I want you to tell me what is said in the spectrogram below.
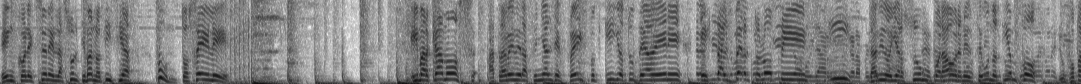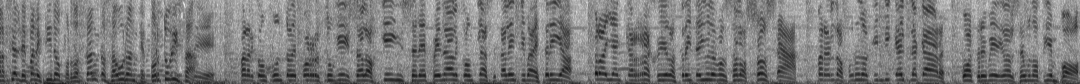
en colecciones las últimas noticias.cl. Y marcamos a través de la señal de Facebook y YouTube de ADN. Está Alberto López y David Oyarzún por ahora en el segundo tiempo. Triunfo parcial de Palestino por dos tantos a uno ante Portuguesa. para el conjunto de Portuguesa, los 15 de penal con clase, talento y maestría. Brian Carrajo y a los 31 Gonzalo Sosa para el 2 por 1 que indica el placar. 4 y medio del segundo tiempo.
